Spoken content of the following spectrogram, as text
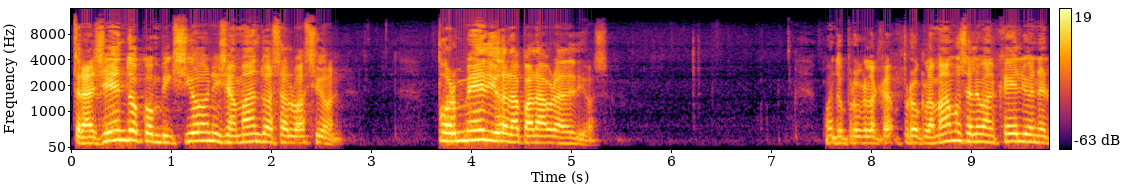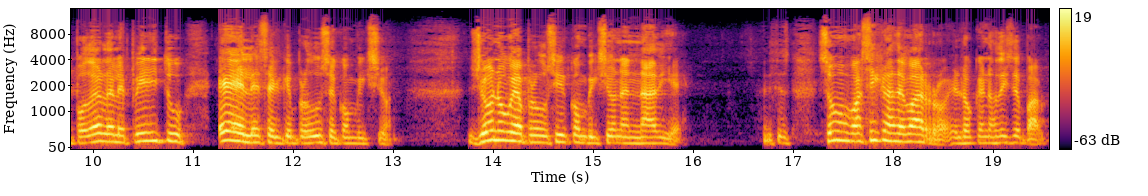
trayendo convicción y llamando a salvación por medio de la palabra de Dios. Cuando proclamamos el Evangelio en el poder del Espíritu, Él es el que produce convicción. Yo no voy a producir convicción en nadie. Somos vasijas de barro, es lo que nos dice Pablo.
